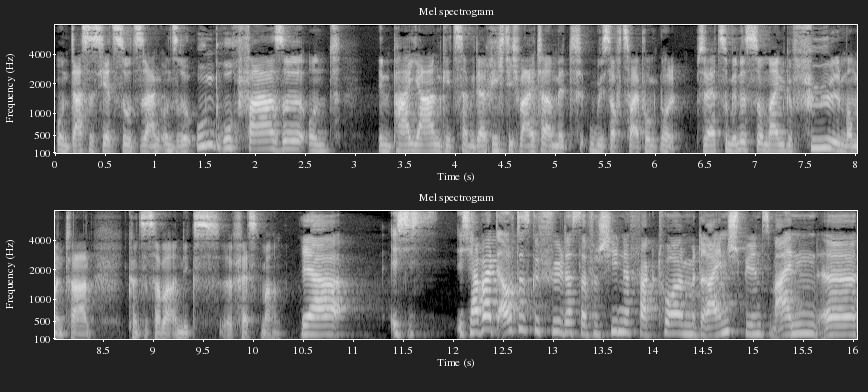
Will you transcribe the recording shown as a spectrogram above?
Und das ist jetzt sozusagen unsere Umbruchphase und in ein paar Jahren geht's dann wieder richtig weiter mit Ubisoft 2.0. Das wäre zumindest so mein Gefühl momentan. Ich könnte es aber an nichts äh, festmachen. Ja, ich ich habe halt auch das Gefühl, dass da verschiedene Faktoren mit reinspielen. Zum einen, äh,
